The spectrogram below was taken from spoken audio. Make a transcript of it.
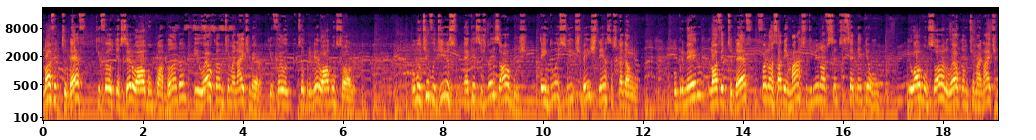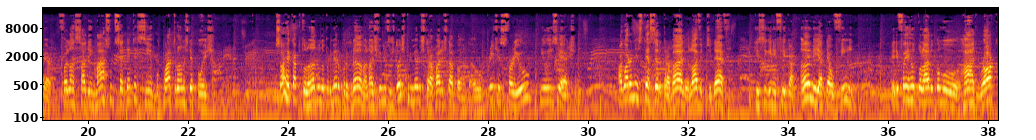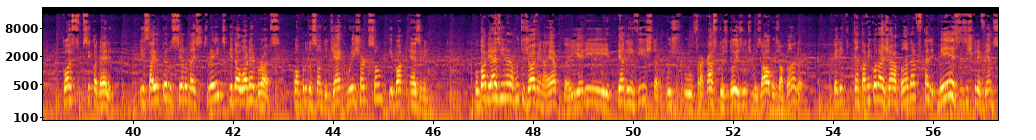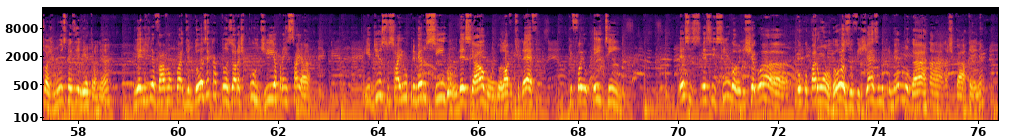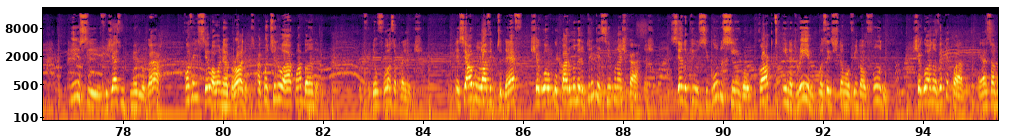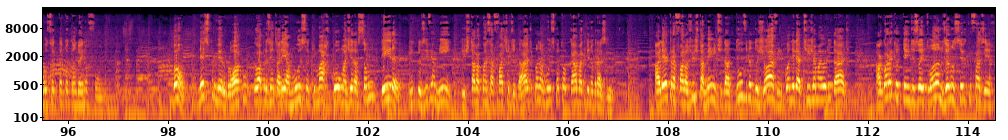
Love It to Death, que foi o terceiro álbum com a banda, e Welcome to My Nightmare, que foi o seu primeiro álbum solo. O motivo disso é que esses dois álbuns têm duas suítes bem extensas cada um. O primeiro, Love It to Death, foi lançado em março de 1971 e o álbum solo, Welcome to My Nightmare, foi lançado em março de 75, quatro anos depois. Só recapitulando, no primeiro programa nós vimos os dois primeiros trabalhos da banda, o Preaches for You e o Easy Action. Agora, nesse terceiro trabalho, Love It to Death, que significa Ame até o fim, ele foi rotulado como hard rock post-psychedelic e saiu pelo selo da Straight e da Warner Bros., com produção de Jack Richardson e Bob Ezrin. O Bob Ezrin era muito jovem na época e ele, tendo em vista os, o fracasso dos dois últimos álbuns da banda, ele tentava encorajar a banda a ficar meses escrevendo suas músicas e letras, né? E eles levavam de 12 a 14 horas por dia para ensaiar. E disso saiu o primeiro single desse álbum, do Love to Death, que foi o 18. Esse, esse single ele chegou a ocupar um honroso 21 lugar na, nas cartas, né? Esse 21 lugar convenceu a Warner Brothers a continuar com a banda. Deu força para eles. Esse álbum Love It to Death chegou a ocupar o número 35 nas cartas, sendo que o segundo single, Cocked in a Dream, que vocês estão ouvindo ao fundo, chegou a 94. É essa música que está tocando aí no fundo. Bom, nesse primeiro bloco eu apresentarei a música que marcou uma geração inteira, inclusive a mim, que estava com essa faixa de idade quando a música tocava aqui no Brasil. A letra fala justamente da dúvida do jovem quando ele atinge a maioridade. Agora que eu tenho 18 anos, eu não sei o que fazer.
